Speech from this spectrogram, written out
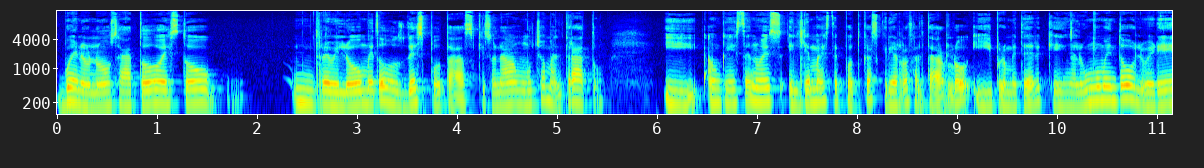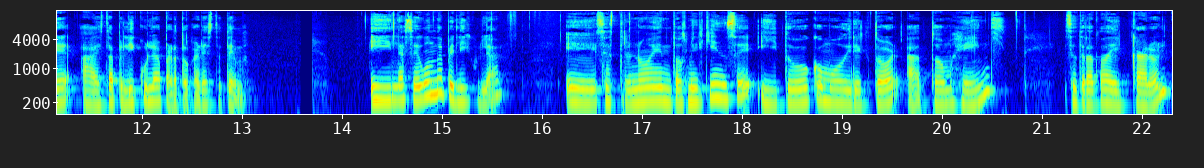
bueno, ¿no? O sea, todo esto reveló métodos déspotas que sonaban mucho a maltrato. Y aunque este no es el tema de este podcast, quería resaltarlo y prometer que en algún momento volveré a esta película para tocar este tema. Y la segunda película eh, se estrenó en 2015 y tuvo como director a Tom Haynes. Se trata de Carol.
